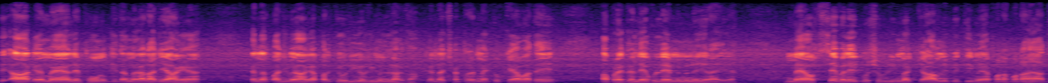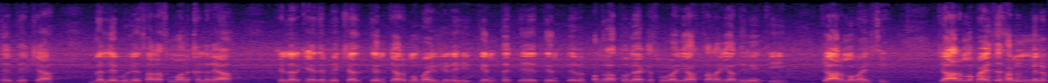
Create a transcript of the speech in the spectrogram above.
ਤੇ ਆ ਕੇ ਮੈਂ ਹਲੇ ਫੋਨ ਕੀਤਾ, ਮੈਂ ਕਿਹਾ ਰਾਜੇ ਆ ਗਿਆ। ਕਹਿੰਦਾ, ਭਾਜੀ, ਮੈਂ ਆ ਗਿਆ, ਪਰ ਚੋਰੀ ਹੋ ਗਈ ਮੈਨੂੰ ਲੱਗਦਾ। ਕਹਿੰਦਾ, ਸ਼ਟਰ ਮੈਂ ਚੁੱਕਿਆ ਵਾ ਤੇ ਆਪਣੇ ਗੱਲੇ ਖੁੱਲੇ ਮੈਨੂੰ ਨਜ਼ਰ ਆਏ ਆ। ਮੈਂ ਉਸੇ ਵੇਲੇ ਕੁਛ ਵੀ ਨਹੀਂ ਮੈਂ ਚਾਹ ਵੀ ਨਹੀਂ ਪੀਤੀ, ਮੈਂ ਫਟਾਫਟ ਆਇਆ ਤੇ ਦੇਖਿਆ ਗੱਲੇ ਗੁੱਲੇ ਸਾਰਾ ਸਮਾਨ ਖਿਲਰਿਆ। ਖਿਲਰ ਕੇ ਤੇ ਵੇਖਿਆ ਤਿੰਨ ਚਾਰ ਮੋਬਾਈਲ ਜਿਹੜੇ ਸੀ, ਤਿੰਨ ਤੇ, ਇਹ ਤਿੰਨ ਤੇ 15 ਤੋਂ ਲੈ ਕੇ 16000 17000 ਦੀ ਰੇਂਜ 'ਚ ਹੀ ਚਾਰ ਮੋਬਾਈਲ ਸੀ। ਚਾਰ ਮੋਬਾਈਲ ਤੇ ਸਾਨੂੰ ਮੈਨੂੰ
